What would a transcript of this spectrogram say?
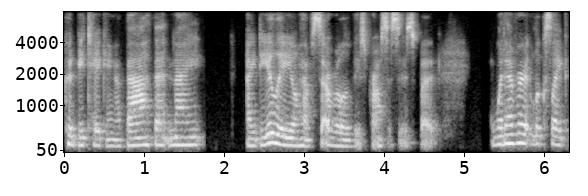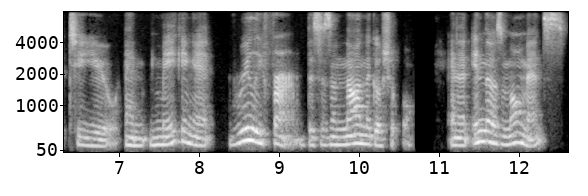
could be taking a bath at night. Ideally, you'll have several of these processes, but whatever it looks like to you and making it really firm. This is a non negotiable. And then in those moments,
